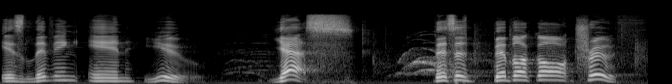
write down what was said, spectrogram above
is living in you. Yes, this is biblical truth.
